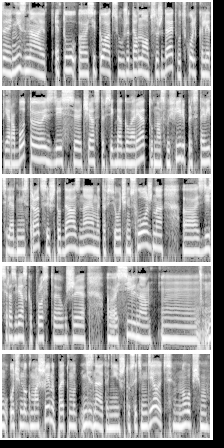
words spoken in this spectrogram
не знаю, эту э, ситуацию уже давно обсуждают. Вот сколько лет я работаю, здесь э, часто всегда говорят у нас в эфире представители администрации, что да, знаем, это все очень сложно. Э, здесь развязка просто уже сильно, ну, очень много машин, и поэтому не знают они, что с этим делать. Ну, в общем,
